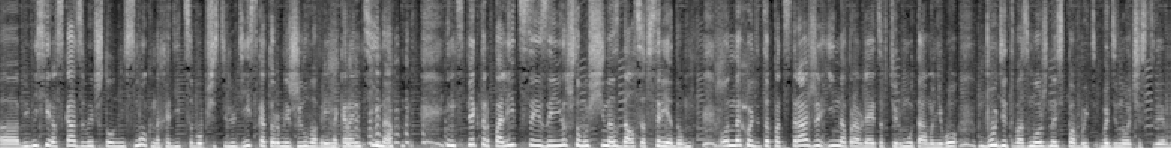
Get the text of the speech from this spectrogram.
А, BBC рассказывает, что он не смог находиться в обществе людей, с которыми жил во время карантина. Инспектор полиции заявил, что мужчина сдался в среду. Он находится под стражей и направляется в тюрьму. Там у него будет возможность побыть в одиночестве.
